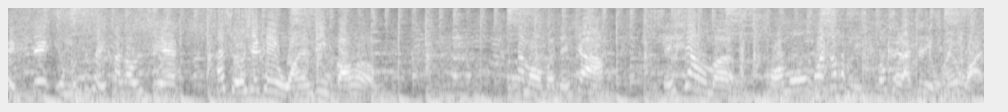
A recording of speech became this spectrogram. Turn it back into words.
可以直接，我们就可以看到一些开始有一些可以玩的地方了。那么我们等一下，等一下我们闯完魔关之后，我们也都可以来这里玩一玩。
